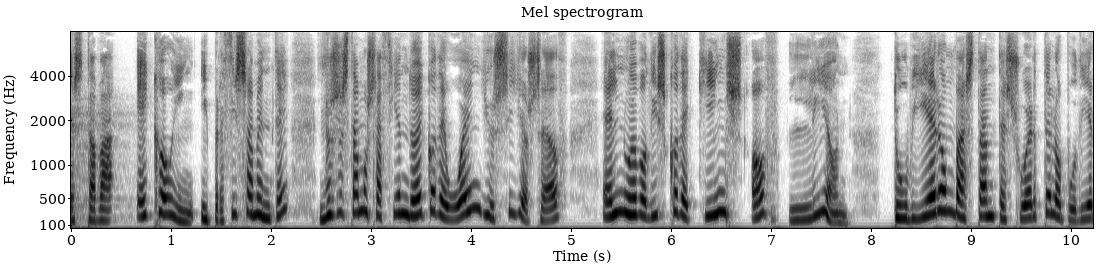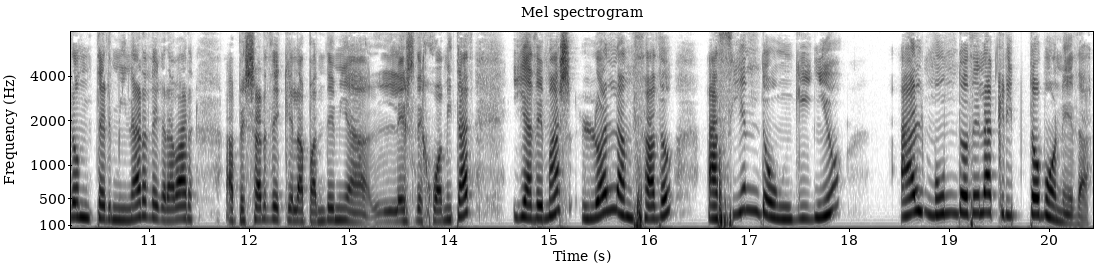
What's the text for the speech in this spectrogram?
Estaba Echoing y precisamente nos estamos haciendo eco de When You See Yourself, el nuevo disco de Kings of Leon. Tuvieron bastante suerte, lo pudieron terminar de grabar a pesar de que la pandemia les dejó a mitad y además lo han lanzado haciendo un guiño al mundo de la criptomoneda.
